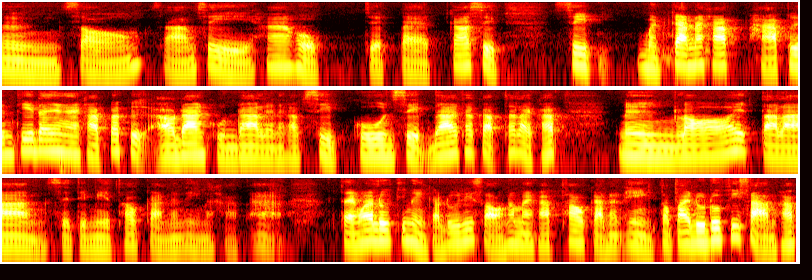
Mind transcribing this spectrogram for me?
1 2 3 4 5 6 7 8 9 10 10 เหมือนกันนะครับ หาพื้นที่ได้ยังไงครับ ก็คือเอาด้านคูณด้านเลยนะครับ 10 คูณ 10 ได้เท่ากับเท่าไหร่ครับ 100 ตารางเซนติเมตรเท่ากันนั่นเองนะครับอ่าแสดงว่ารูปที่ 1 กับรูปที่ 2ทำไมครับ เท่ากันนั่นเอง ต่อไปดูรูปที่ 3 ครับ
